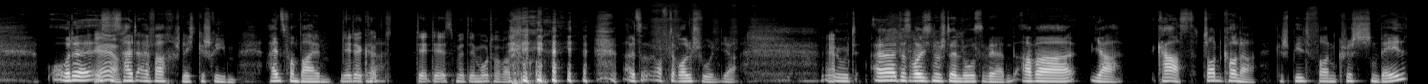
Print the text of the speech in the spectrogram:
oder Ja, es ist halt einfach schlecht geschrieben. Eins von beiden. Nee, der, Ja. kann, der, der ist mit dem Motorrad gekommen. Also auf der Rollschuhen, ja. Ja. Gut, äh, das wollte ich nur schnell loswerden. Aber ja, Cast, John Connor, gespielt von Christian Bale.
